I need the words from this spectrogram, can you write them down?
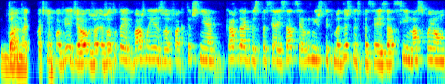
Wojtek właśnie powiedział, że, że tutaj ważne jest, że faktycznie każda jakby specjalizacja, również tych medycznych specjalizacji, ma swoją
